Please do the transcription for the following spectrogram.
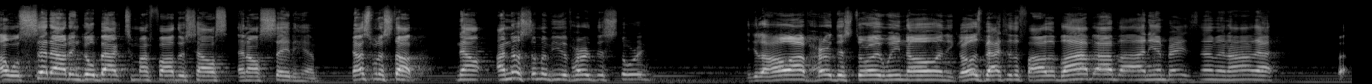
I will set out and go back to my father's house, and I'll say to him. Now I just want to stop. Now, I know some of you have heard this story. You're like, oh, I've heard this story, we know, and he goes back to the father, blah, blah, blah, and he embraces them and all that. But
